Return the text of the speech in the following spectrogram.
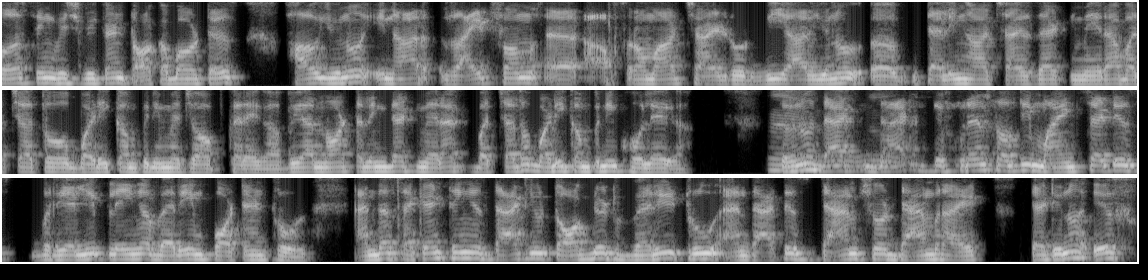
first thing which we can talk about is how you know in our right from from our childhood we are you know telling our child that मेरा बच्चा तो बड़ी कंपनी में जॉब करेगा. We are not telling that मेरा बच्चा तो बड़ी कंपनी खोलेगा. So you know that mm-hmm. that difference of the mindset is really playing a very important role and the second thing is that you talked it very true and that is damn sure damn right that you know if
